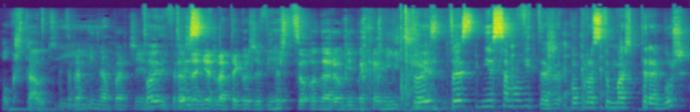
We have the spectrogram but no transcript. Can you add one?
o kształt i... Drabina bardziej To- robi to wrażenie, jest- dlatego że wiesz, co ona robi mechanicznie. To jest, to jest niesamowite, że po prostu masz trebusz,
